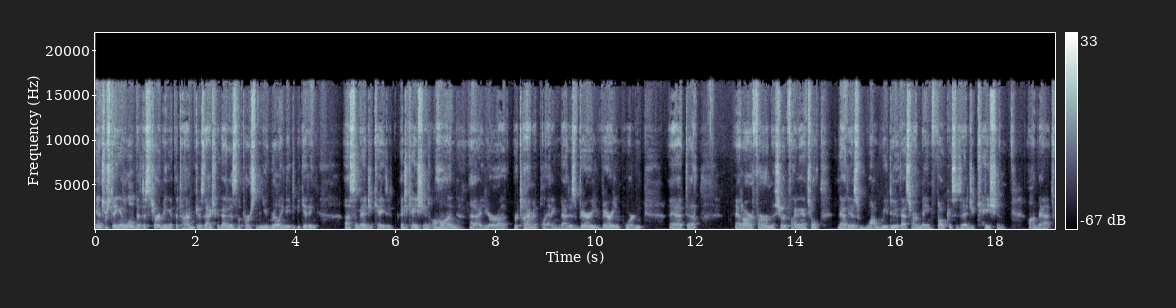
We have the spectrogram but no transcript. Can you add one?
interesting and a little bit disturbing at the time because actually that is the person you really need to be getting uh, some educated education on uh, your uh, retirement planning. That is very very important at uh, at our firm, Assured Financial. That is what we do. That's our main focus is education on that.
